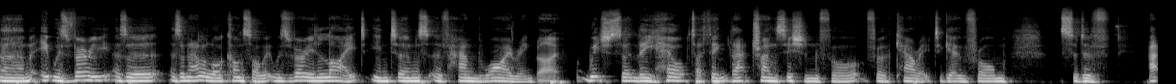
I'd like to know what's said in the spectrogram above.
um, it was very as a as an analog console, it was very light in terms of hand wiring Right. which certainly helped, I think, that transition for for Calrec to go from sort of a,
